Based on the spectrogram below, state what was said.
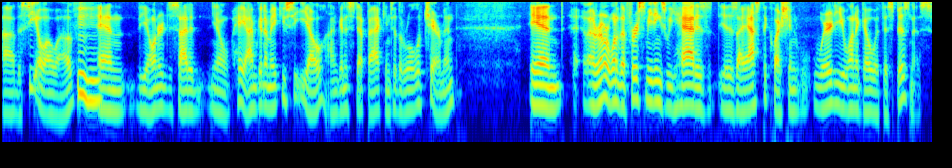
uh, the COO of, and the owner decided, you know, hey, I'm going to make you CEO. I'm going to step back into the role of chairman. And I remember one of the first meetings we had is is I asked the question, where do you want to go with this business?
